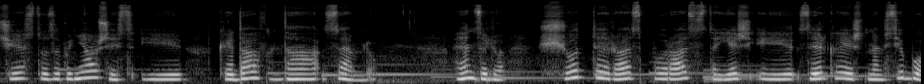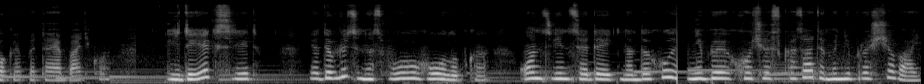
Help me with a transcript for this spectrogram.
чисто зупинявшись і кидав на землю. Гензелю, що ти раз по раз стаєш і зиркаєш на всі боки? питає батько. Йди як слід. Я дивлюся на свого голубка. Он він сидить на даху, ніби хоче сказати мені прощавай,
